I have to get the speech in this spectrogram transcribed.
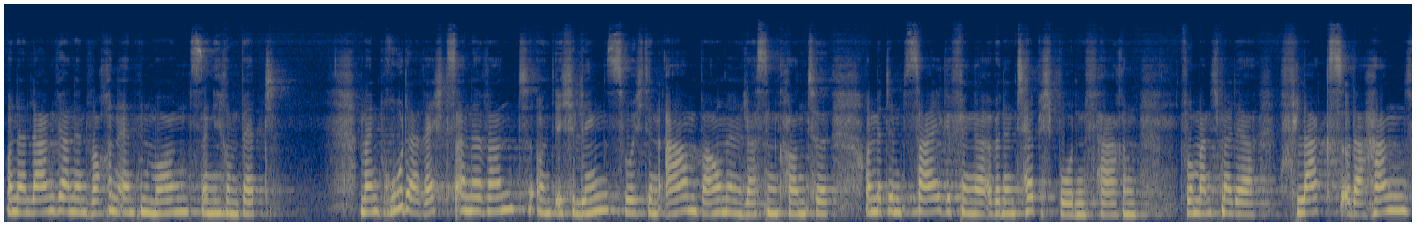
Und dann lagen wir an den Wochenenden morgens in ihrem Bett mein Bruder rechts an der Wand und ich links, wo ich den Arm baumeln lassen konnte und mit dem Zeigefinger über den Teppichboden fahren, wo manchmal der Flachs oder Hanf,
